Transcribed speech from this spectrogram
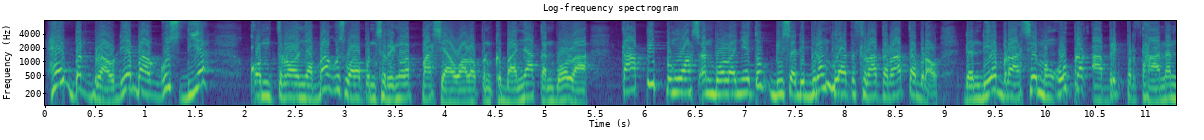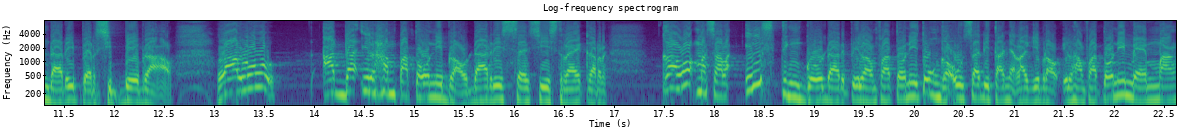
hebat bro. Dia bagus dia kontrolnya bagus walaupun sering lepas ya walaupun kebanyakan bola. Tapi penguasaan bolanya itu bisa dibilang di atas rata-rata bro. Dan dia berhasil menguprak abrik pertahanan dari Persib B bro. Lalu ada Ilham Patoni bro dari sesi striker kalau masalah insting gol dari Ilham Fatoni itu nggak usah ditanya lagi bro. Ilham Fatoni memang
